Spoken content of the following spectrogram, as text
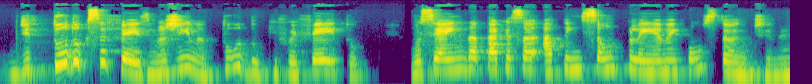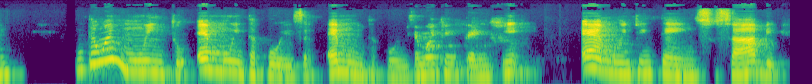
de tudo que você fez, imagina tudo que foi feito, você ainda está com essa atenção plena e constante, né? Então é muito, é muita coisa, é muita coisa. É muito intenso. E é muito intenso, sabe?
